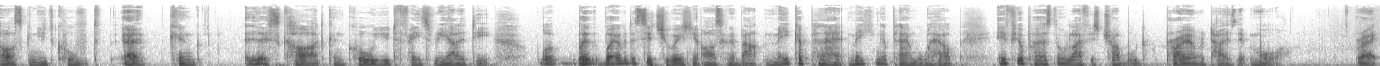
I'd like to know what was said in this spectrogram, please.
asking you to call uh, can this card can call you to face reality. Well, Whatever the situation you're asking about, make a plan. Making a plan will help. If your personal life is troubled, prioritize it more. Right.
